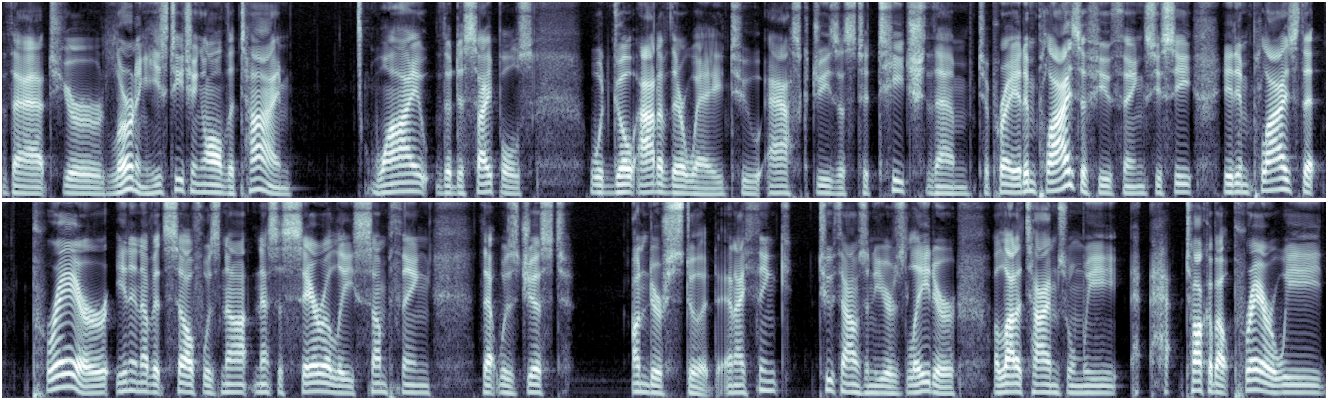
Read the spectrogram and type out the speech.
that you're learning. He's teaching all the time why the disciples would go out of their way to ask Jesus to teach them to pray. It implies a few things. You see, it implies that prayer in and of itself was not necessarily something that was just understood. And I think 2,000 years later, a lot of times when we ha- talk about prayer, we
